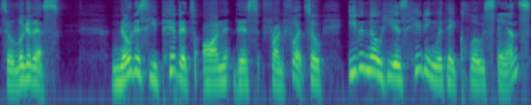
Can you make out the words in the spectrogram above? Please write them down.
So look at this. Notice he pivots on this front foot. So even though he is hitting with a closed stance,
